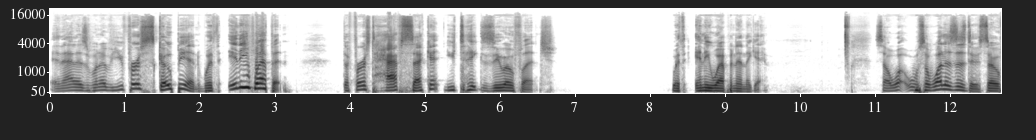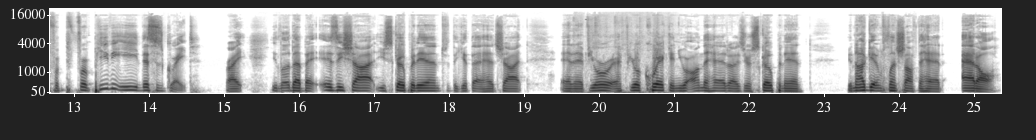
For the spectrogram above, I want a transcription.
And that is whenever you first scope in with any weapon, the first half second you take zero flinch with any weapon in the game. So what so what does this do? So for for PvE, this is great, right? You load up a Izzy shot, you scope it in to get that headshot. And if you're if you're quick and you're on the head as you're scoping in, you're not getting flinched off the head at all.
